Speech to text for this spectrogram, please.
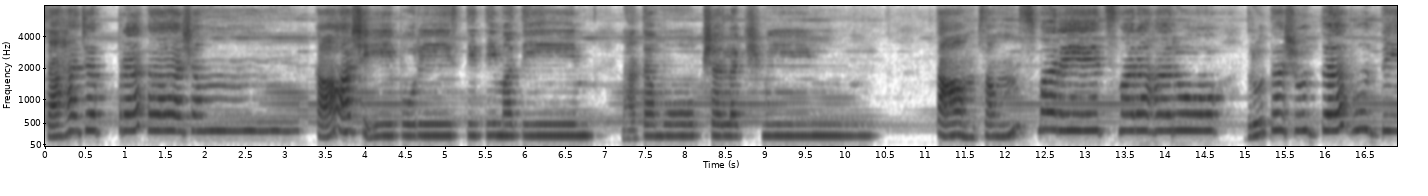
सहजप्रकाशम् काशीपुरी स्थितिमतीं नतमोक्षलक्ष्मीम् तां संस्मरेत् स्मरहरो धृतशुद्धबुद्धि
